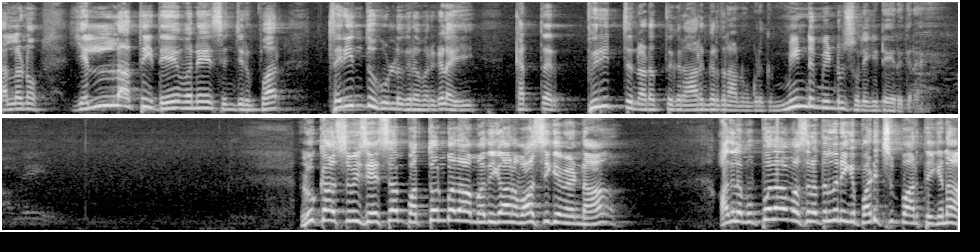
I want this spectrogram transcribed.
தள்ளணும் எல்லாத்தையும் தேவனே செஞ்சிருப்பார். தெரிந்து கொள்ளுகிறவர்களை கத்தர் பிரித்து நடத்துகிறாருங்கிறத நான் உங்களுக்கு மீண்டும் மீண்டும் சொல்லிக்கிட்டே இருக்கிறேன். லூக்கா சுவிசேஷம் பத்தொன்பதாம் அதிகாரம் வாசிக்க வேண்டாம். அதில் முப்பதாம் வசனத்திலிருந்து நீங்கள் படித்து பார்த்தீங்கன்னா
